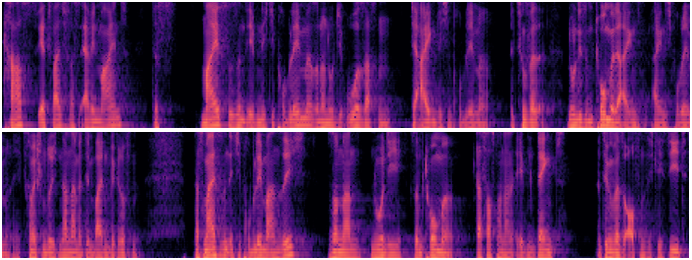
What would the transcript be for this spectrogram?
krass, jetzt weiß ich, was Erwin meint. Das meiste sind eben nicht die Probleme, sondern nur die Ursachen der eigentlichen Probleme, beziehungsweise nur die Symptome der eigentlichen Probleme. Jetzt komme ich schon durcheinander mit den beiden Begriffen. Das meiste sind nicht die Probleme an sich, sondern nur die Symptome. Das, was man dann eben denkt, beziehungsweise offensichtlich sieht.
